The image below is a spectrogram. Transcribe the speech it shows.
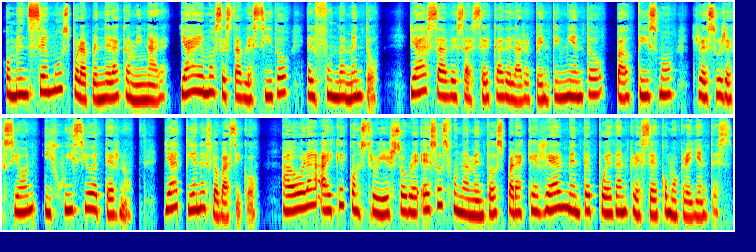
comencemos por aprender a caminar. Ya hemos establecido el fundamento. Ya sabes acerca del arrepentimiento, bautismo, resurrección y juicio eterno. Ya tienes lo básico. Ahora hay que construir sobre esos fundamentos para que realmente puedan crecer como creyentes.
